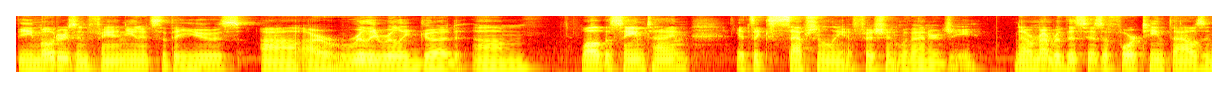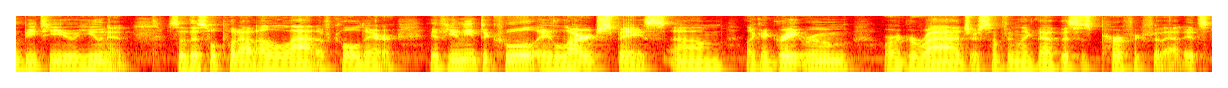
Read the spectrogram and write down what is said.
The motors and fan units that they use uh, are really, really good, um, while at the same time, it's exceptionally efficient with energy. Now remember, this is a 14,000 BTU unit, so this will put out a lot of cold air. If you need to cool a large space, um, like a great room or a garage or something like that, this is perfect for that. It's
